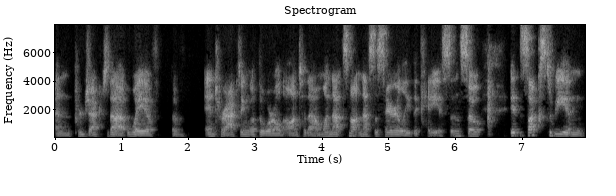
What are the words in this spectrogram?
and project that way of, of interacting with the world onto them when that's not necessarily the case. And so it sucks to be in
